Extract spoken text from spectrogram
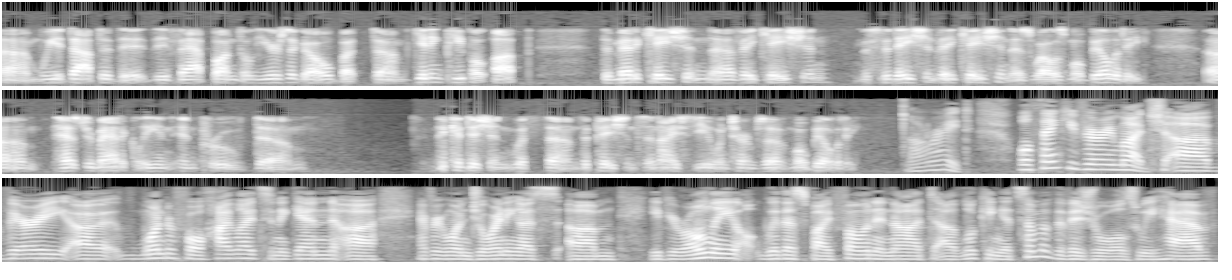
um, we adopted the, the VAP bundle years ago, but um, getting people up, the medication uh, vacation, the sedation vacation, as well as mobility, um, has dramatically in, improved um, the condition with um, the patients in ICU in terms of mobility. All right. Well, thank you very much. Uh, very uh, wonderful highlights. And again, uh, everyone joining us, um, if you're only with us by phone and not uh, looking at some of the visuals we have,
